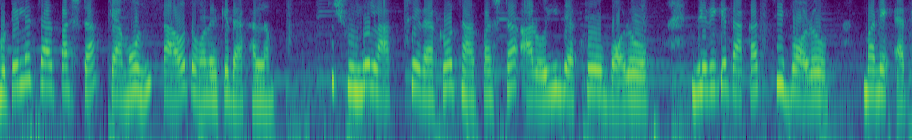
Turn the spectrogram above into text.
হোটেলের চারপাশটা কেমন তাও তোমাদেরকে দেখালাম। কি সুন্দর লাগছে দেখো চারপাশটা। আর ওই দেখো বরফ। যেদিকে তাকাচ্ছি বরফ। মানে এত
